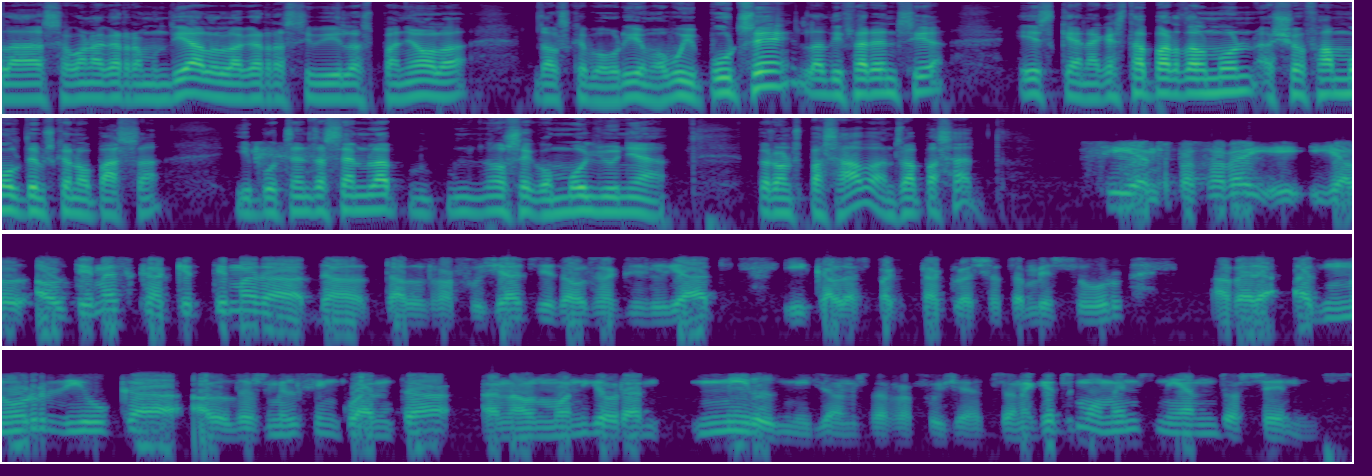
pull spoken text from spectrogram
la Segona Guerra Mundial o la Guerra Civil Espanyola, dels que veuríem avui. Potser la diferència és que en aquesta part del món això fa molt temps que no passa i potser ens sembla, no sé, com molt llunyà, però ens passava, ens ha passat. Sí, ens passava, i, i el, el tema és que aquest tema de, de, dels refugiats i dels exiliats, i que l'espectacle això també surt, a veure, ACNUR diu que el 2050 en el món hi haurà mil milions de refugiats. En aquests moments n'hi han 200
